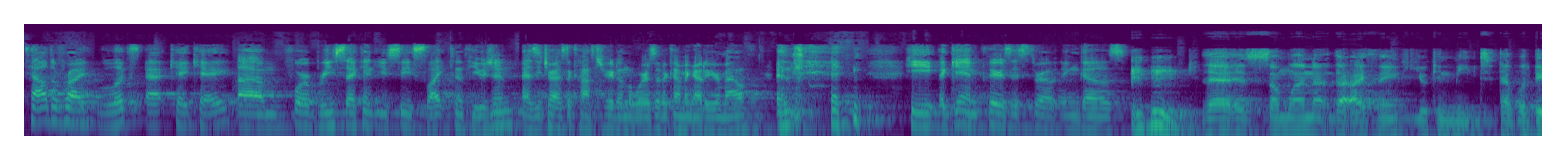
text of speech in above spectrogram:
Talderai looks at KK. Um, for a brief second, you see slight confusion as he tries to concentrate on the words that are coming out of your mouth. And then he again clears his throat and goes, mm-hmm. There is someone that I think you can meet that would be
